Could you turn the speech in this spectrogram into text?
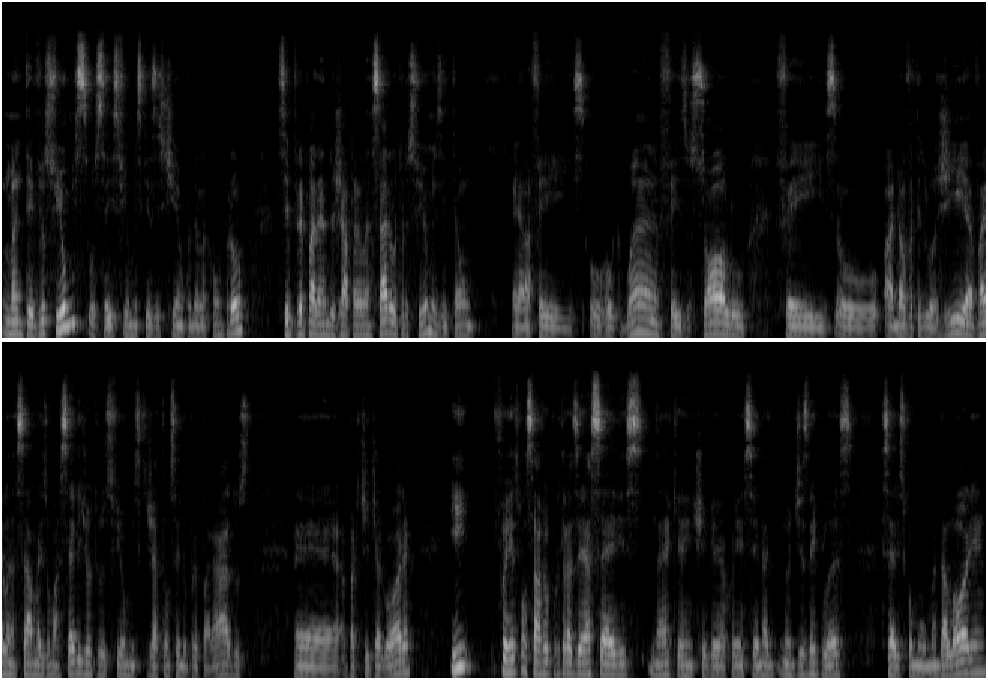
manteve os filmes, os seis filmes que existiam quando ela comprou, se preparando já para lançar outros filmes, então ela fez o Rogue One, fez o Solo, fez o, a nova trilogia, vai lançar mais uma série de outros filmes que já estão sendo preparados é, a partir de agora, e foi responsável por trazer as séries né, que a gente veio a conhecer na, no Disney Plus, séries como Mandalorian,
